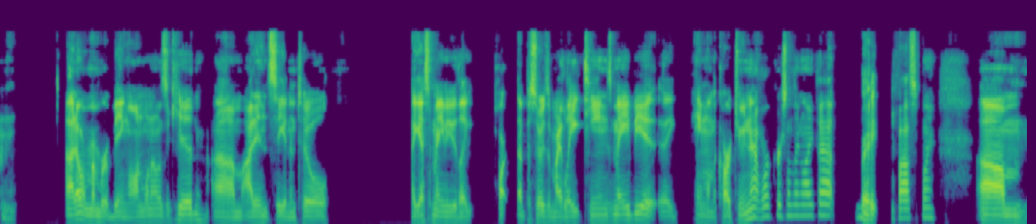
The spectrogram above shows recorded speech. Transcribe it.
I don't remember it being on when I was a kid. Um, I didn't see it until I guess maybe like part, episodes of my late teens. Maybe it, it came on the Cartoon Network or something like that right possibly. Um,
